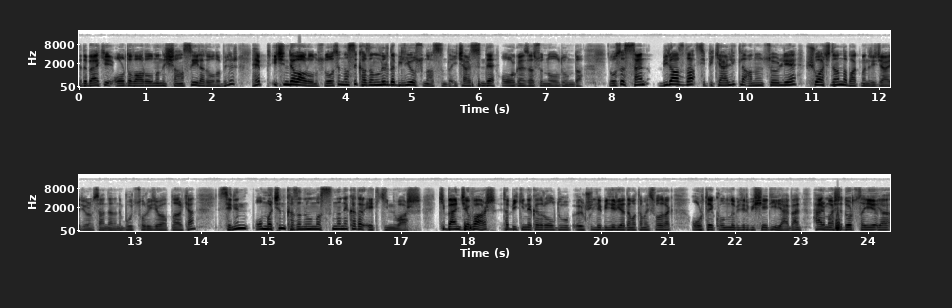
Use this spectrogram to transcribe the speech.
ya da belki orada var olmanın şansıyla da olabilir. Hep içinde var olması. Dolayısıyla nasıl kazanılır da biliyorsun aslında içerisinde o organizasyonun olduğunda. Dolayısıyla sen biraz da spikerlikle anonsörlüğe şu açıdan da bakmanı rica ediyorum senden hani bu soruyu cevaplarken. Senin o maçın kazanılmasında ne kadar etkin var? Ki bence var. Tabii ki ne kadar olduğu ölçülebilir ya da matematiksel olarak ortaya konulabilir bir şey değil. Yani ben her maçta 4 sayı ya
